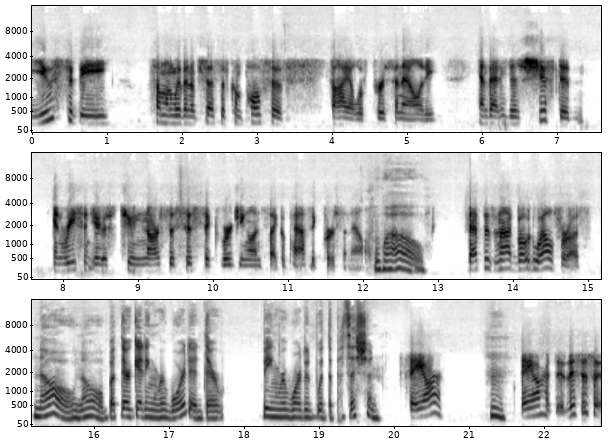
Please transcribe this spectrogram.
used to be someone with an obsessive compulsive style of personality. and that it has shifted in recent years to narcissistic, verging on psychopathic personality. Whoa. That does not bode well for us. No, no, but they're getting rewarded. They're being rewarded with the position. They are. Hmm. They are. This is a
